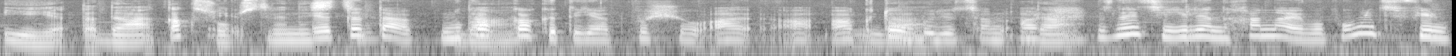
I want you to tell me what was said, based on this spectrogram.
И это, да, как собственность. Это так. Ну да. как, как это я отпущу? А, а, а кто да. будет со мной? А, да. Знаете, Елена Ханаева, помните фильм,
